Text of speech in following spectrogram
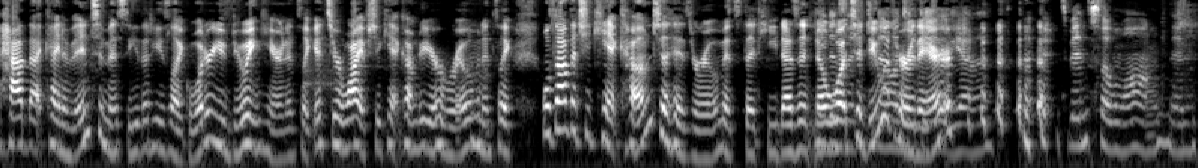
had that kind of intimacy that he's like, "What are you doing here?" And it's like, "It's your wife. She can't come to your room." And it's like, "Well, it's not that she can't come to his room. It's that he doesn't he know what to do with her do. there." Yeah. it's been so long and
